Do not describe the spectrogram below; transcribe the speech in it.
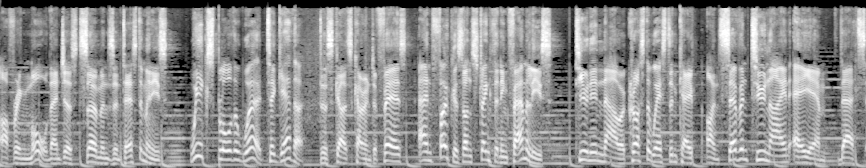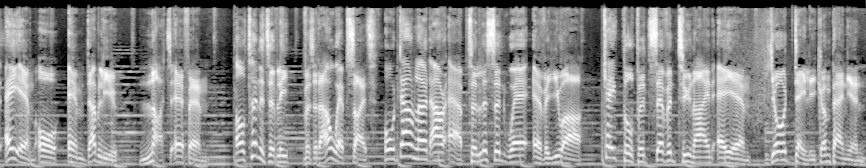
offering more than just sermons and testimonies. We explore the Word together, discuss current affairs, and focus on strengthening families. Tune in now across the Western Cape on 729 AM. That's AM or MW, not FM. Alternatively, visit our website or download our app to listen wherever you are. Cape Pulpit 729 AM, your daily companion.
